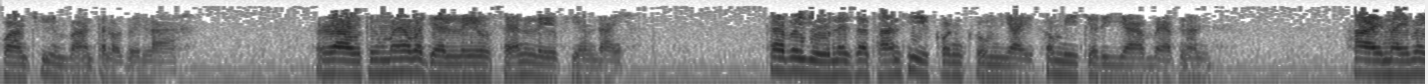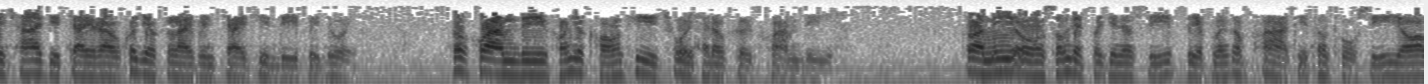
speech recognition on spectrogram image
ความชื่นบานตลอดเวลา เราถึงแม้ว่าจะเลวแสนเลวเพียงใด ถ้าไปอยู่ในสถานที่คนกลุ่มใหญ่เขามีจริยาแบบนั้น ภายในไม่ช้าจิตใจเราก็จะกลายเป็นใจที่ดีไปด้วย เพราะความดีของเจ้าของที่ช่วยให้เราเกิดความดี ก้อนนี้องค์สมเด็จพระจินสีเปรียบเหมือนกับผ้าที่ต้องถูกสีย้อม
